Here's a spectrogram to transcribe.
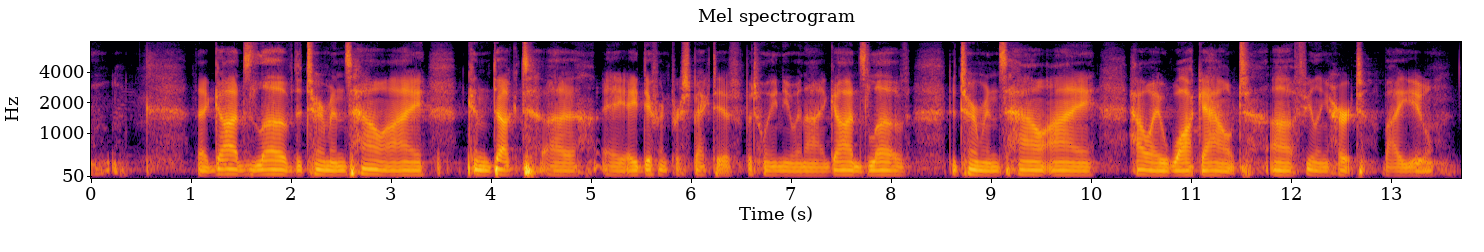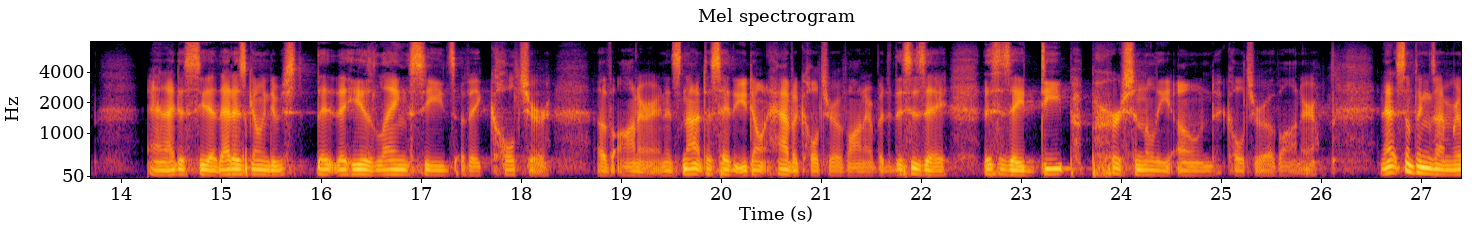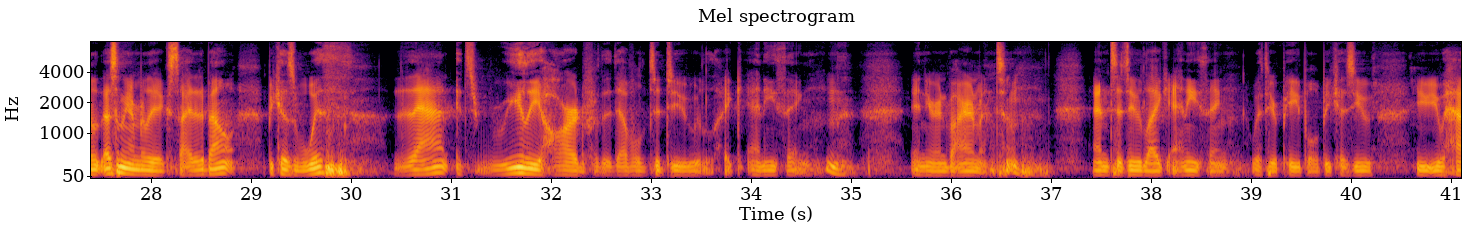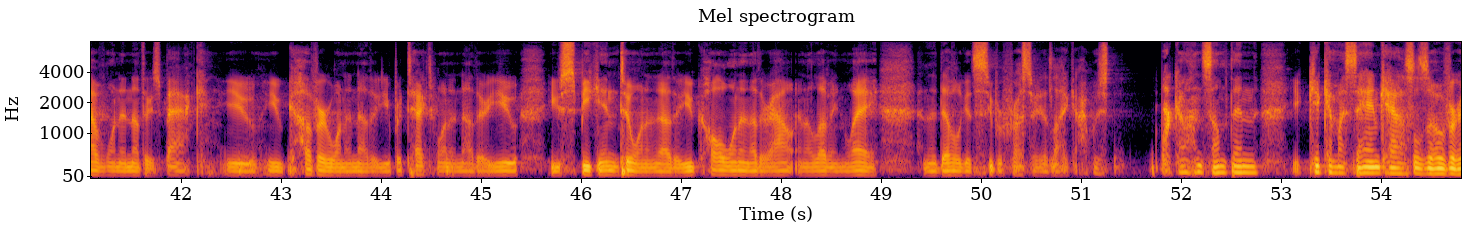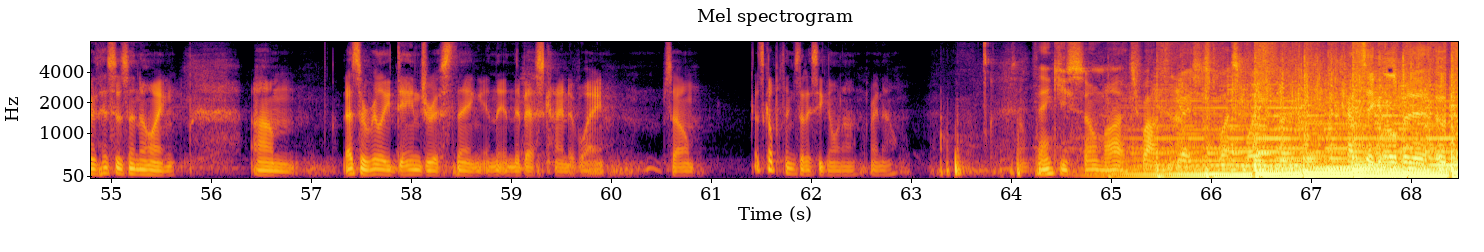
That God's love determines how I conduct uh, a, a, different perspective between you and I. God's love determines how I how I walk out uh, feeling hurt by you. And I just see that that is going to that, that He is laying seeds of a culture of honor and it's not to say that you don't have a culture of honor but this is a this is a deep personally owned culture of honor and that's something I'm really that's something I'm really excited about because with that, it's really hard for the devil to do like anything in your environment and to do like anything with your people because you you, you have one another's back. You you cover one another. You protect one another. You you speak into one another. You call one another out in a loving way. And the devil gets super frustrated, like I was working on something. You're kicking my sandcastles over. This is annoying um, that's a really dangerous thing in the, in the best kind of way. So that's a couple things that I see going on right now. So. Thank you so much. Wow, you guys just blessed Blake. Kind of taking a little bit of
